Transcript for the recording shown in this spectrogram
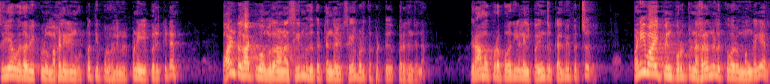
சுய உதவிக்குழு மகளிரின் உற்பத்தி பொருள்களின் விற்பனையை பெருக்கிட வாழ்ந்து காட்டுவோம் முதலான சீர்மிகு திட்டங்கள் செயல்படுத்தப்பட்டு வருகின்றன. கிராமப்புற பகுதிகளில் பயின்று கல்வி பெற்று பணி வாய்ப்பின் பொருட்டு நகரங்களுக்கு வரும் மங்கையர்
